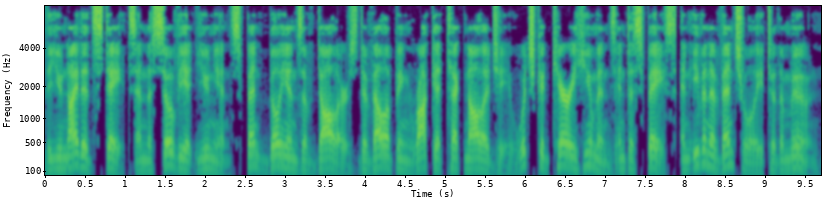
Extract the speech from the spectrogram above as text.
the United States and the Soviet Union spent billions of dollars developing rocket technology which could carry humans into space and even eventually to the Moon.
